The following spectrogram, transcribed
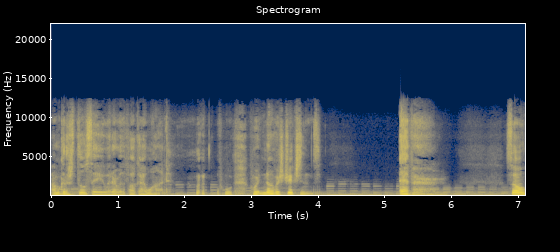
I'm gonna still say whatever the fuck I want with no restrictions ever. So,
